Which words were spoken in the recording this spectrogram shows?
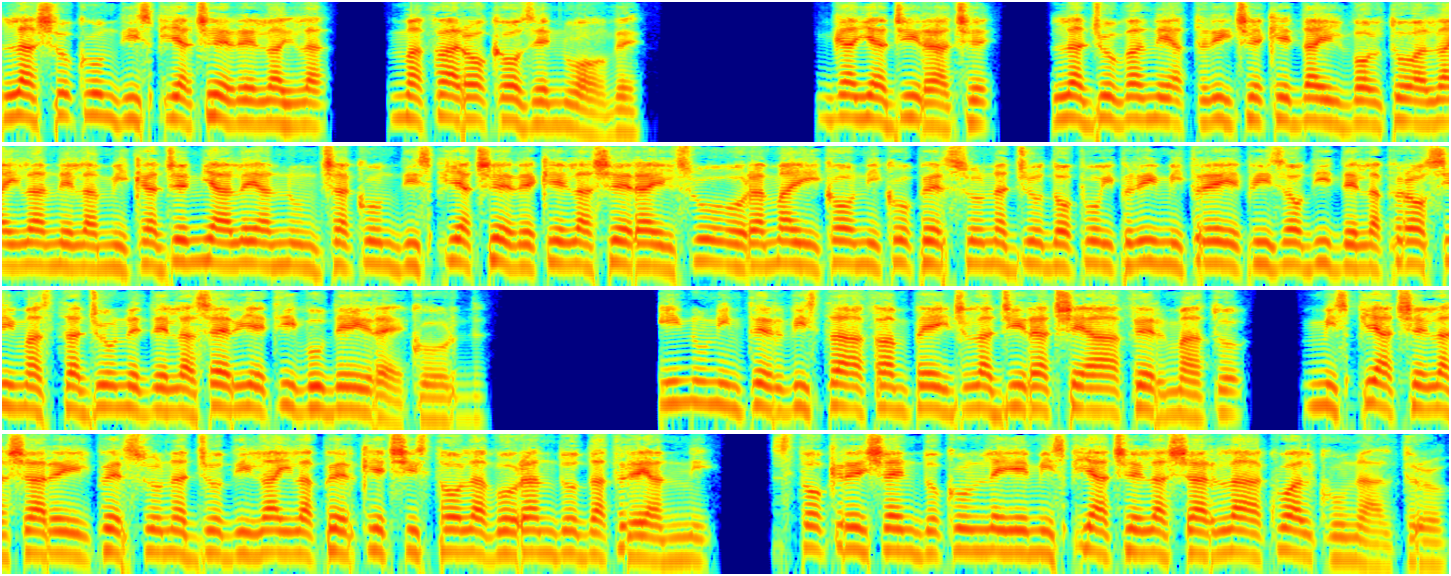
Lascio con dispiacere Laila, ma farò cose nuove. Gaia Girace, la giovane attrice che dà il volto a Laila nell'amica geniale annuncia con dispiacere che lascerà il suo oramai iconico personaggio dopo i primi tre episodi della prossima stagione della serie tv dei record. In un'intervista a fanpage la Girace ha affermato, mi spiace lasciare il personaggio di Laila perché ci sto lavorando da tre anni, sto crescendo con lei e mi spiace lasciarla a qualcun altro.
